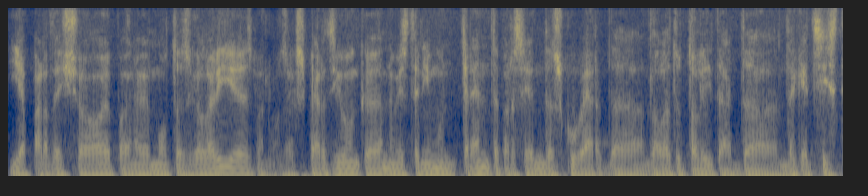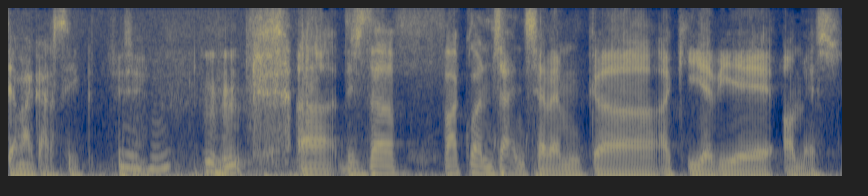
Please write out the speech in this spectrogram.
i a part d'això hi poden haver moltes galeries. Bueno, els experts diuen que només tenim un 30% descobert de, de la totalitat d'aquest sistema càrstic. Sí, sí. Uh -huh. Uh -huh. Uh, des de fa quants anys sabem que aquí hi havia homes?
